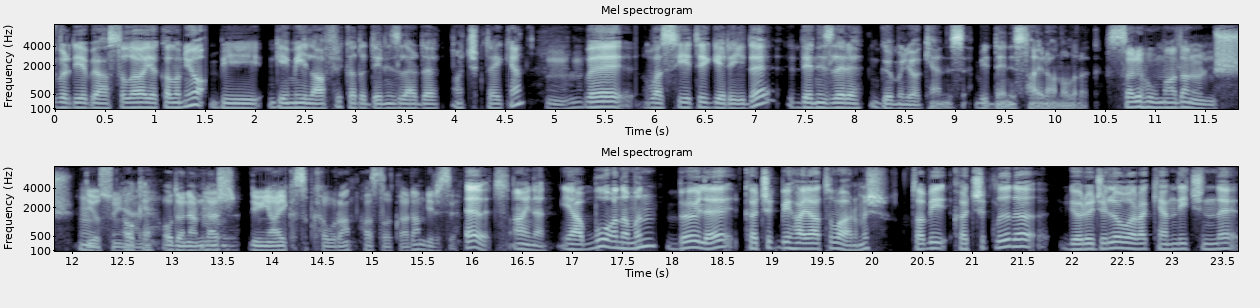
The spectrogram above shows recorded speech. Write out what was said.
fever diye bir hastalığa yakalanıyor. Bir gemiyle Afrika'da denizlerde açıktayken Hı hı. ve vasiyeti gereği de denizlere gömülüyor kendisi bir deniz hayranı olarak. Sarı humadan ölmüş Hı, diyorsun yani. okey. O dönemler Hı. dünyayı kısıp kavuran hastalıklardan birisi. Evet aynen. Ya bu adamın böyle kaçık bir hayatı varmış. Tabii kaçıklığı da göreceli olarak kendi içinde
